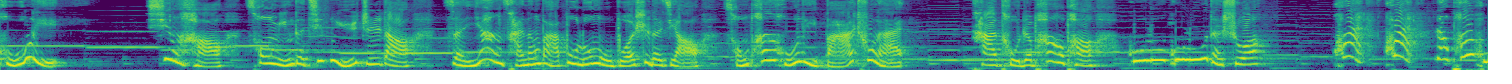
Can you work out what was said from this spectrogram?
壶里。幸好，聪明的鲸鱼知道怎样才能把布鲁姆博士的脚从喷壶里拔出来。它吐着泡泡，咕噜咕噜地说：“快快，让喷壶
